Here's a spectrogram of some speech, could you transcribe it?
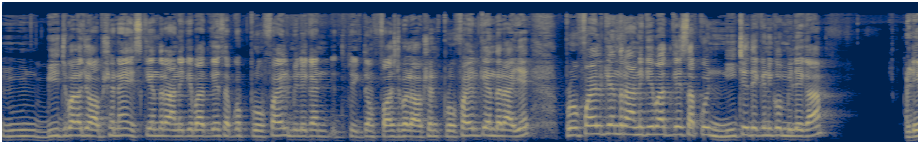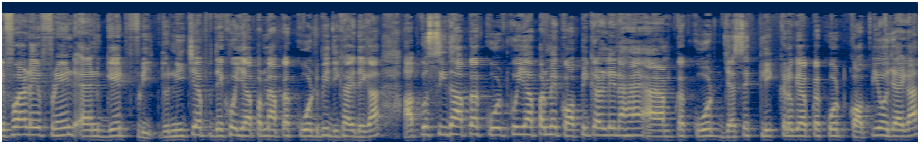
बीच वाला जो ऑप्शन है, इसके अंदर आने के बाद गैस आपको प्रोफ़ाइल मिलेगा। एकदम फ़र्स्ट वाला ऑप्शन प्रोफ़ाइल के अंदर आइए। प्रोफ़ाइल के अंदर आने के बाद गैस आपको नीचे देखने को मिलेगा? Refer a friend and get free तो नीचे आप देखो, यहाँ पर मैं आपका कोड भी दिखाई देगा। आपको सीधा आपका कोड को यहाँ पर मैं कॉपी कर लेना है आपका कोड जैसे क्लिक करोगे, आपका कोड कॉपी हो जाएगा।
